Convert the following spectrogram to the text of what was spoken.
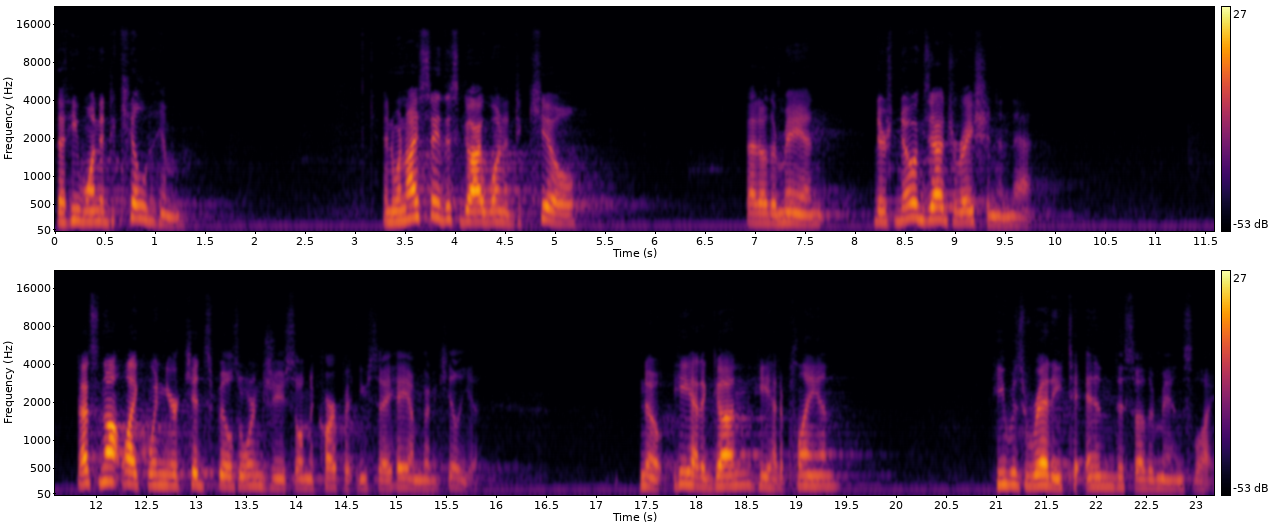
that he wanted to kill him. And when I say this guy wanted to kill, that other man, there's no exaggeration in that. That's not like when your kid spills orange juice on the carpet and you say, hey, I'm going to kill you. No, he had a gun, he had a plan. He was ready to end this other man's life.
